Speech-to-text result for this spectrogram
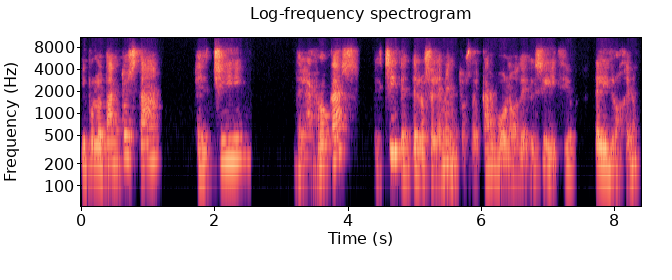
Y por lo tanto está el chi de las rocas, el chi de, los elementos, del carbono, del silicio, del hidrógeno,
